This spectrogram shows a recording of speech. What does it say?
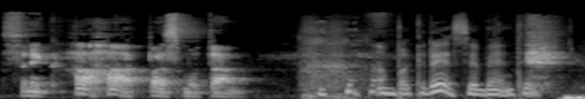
Se nek, haha, pa smo tam. Ampak res je, Benti.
